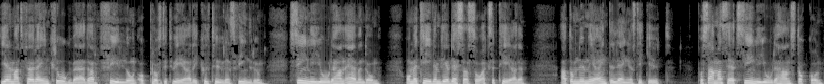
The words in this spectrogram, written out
Genom att föra in krogvärdar, fyllon och prostituerade i kulturens finrum synliggjorde han även dem och med tiden blev dessa så accepterade att de numera inte längre sticker ut. På samma sätt synliggjorde han Stockholm,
